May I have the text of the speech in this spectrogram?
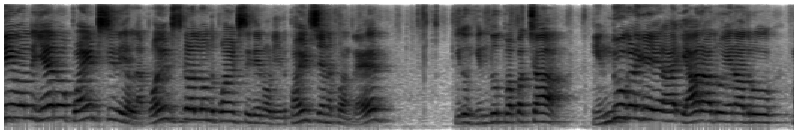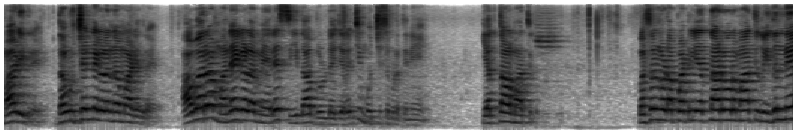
ಈ ಒಂದು ಏನು ಪಾಯಿಂಟ್ಸ್ ಇದೆಯಲ್ಲ ಪಾಯಿಂಟ್ಸ್ಗಳಲ್ಲಿ ಒಂದು ಪಾಯಿಂಟ್ಸ್ ಇದೆ ನೋಡಿ. ಇದು ಪಾಯಿಂಟ್ಸ್ ಏನಪ್ಪ ಅಂದರೆ, ಇದು ಹಿಂದುತ್ವ ಪಕ್ಷ. ಹಿಂದೂಗಳಿಗೆ ಯಾರಾದರೂ ಏನಾದರೂ ಮಾಡಿದರೆ, ದೌರ್ಜನ್ಯಗಳನ್ನು ಮಾಡಿದರೆ, ಅವರ ಮನೆಗಳ ಮೇಲೆ ಸೀದಾ ಬುಲ್ಡೇಜರ್ ಹಚ್ಚಿ ಮುಚ್ಚಿಸಿಬಿಡ್ತೀನಿ. ಯತ್ನಾಳ್ ಮಾತಿದು. ಬಸವನಗೌಡ ಪಾಟೀಲ್ ಯತ್ನಾಳ್ರವರ ಮಾತಿದು. ಇದನ್ನೇ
